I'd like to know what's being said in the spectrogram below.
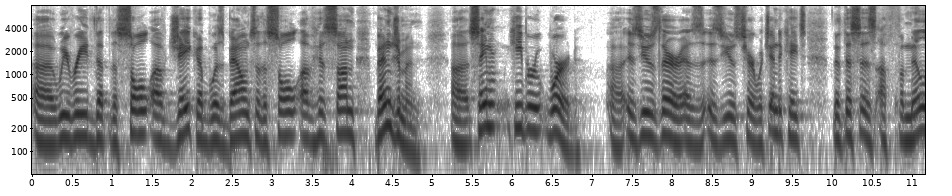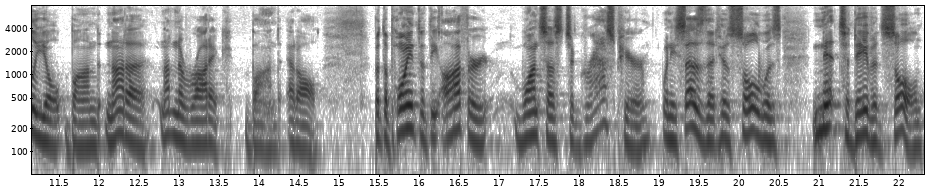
uh, we read that the soul of Jacob was bound to the soul of his son Benjamin. Uh, same Hebrew word. Uh, is used there as is used here, which indicates that this is a familial bond, not, a, not an erotic bond at all. But the point that the author wants us to grasp here when he says that his soul was knit to David's soul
